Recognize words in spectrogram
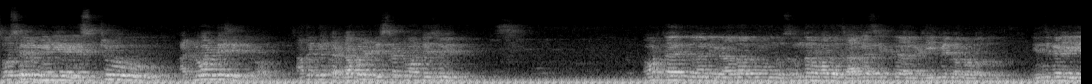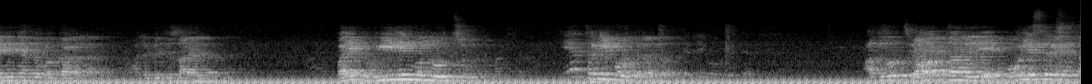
ಸೋಷಿಯಲ್ ಮೀಡಿಯಾ ಎಷ್ಟು ಅಡ್ವಾಂಟೇಜ್ ಇದೆಯೋ, ಅದಕ್ಕಿಂತ ಡಬಲ್ ಡಿಸ್ಅಡ್ವಾಂಟೇಜು ಇದೆ. ನೋಡ್ತಾ ಇರ್ತೀರ ನೀವು ಯಾವ್ದಾದ್ರು ಒಂದು ಸುಂದರವಾದ ಜಾಗ ಸಿಕ್ಕರೆ ಅಲ್ಲಿ ಟಿ ಪಿ ತಗೊಳ್ಳೋದು, ಹಿಂದ್ಗಡೆ ಏನಿದೆ ಅಂತ ಗೊತ್ತಾಗಲ್ಲ, ಅಲ್ಲಿ ಬಿದ್ದು ಸಾಯೋದು. ಬೈಕ್ ವೀಲಿಂಗ್ ಒಂದು ಹುಚ್ಚು. ಏನ್ ಥ್ರಿಲ್ ಕೊಡುತ್ತೆ ಅದು? ಅದು ಜವಾಬ್ದಾರಿ ಪೊಲೀಸರಿಗಿಂತ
